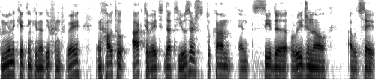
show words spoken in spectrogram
communicating in a different way and how to activate that users to come and see the original. I would say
